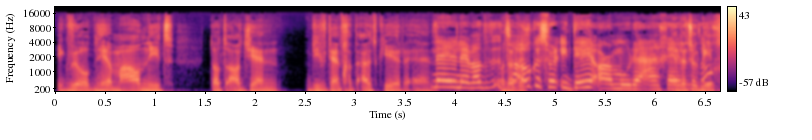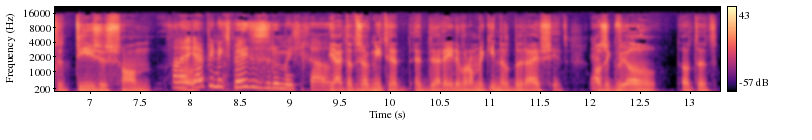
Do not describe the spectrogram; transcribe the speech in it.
Ik wil helemaal niet dat Adyen dividend gaat uitkeren. En, Nee, nee, nee, want het dat zou is- ook een soort ideeënarmoede aangeven, en dat is ook toch? niet de teases van... Van, heb je niks beters te doen met je geld? ja, dat is ook niet het, het- de reden waarom ik in dat bedrijf zit. Ja. Als ik wil dat het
